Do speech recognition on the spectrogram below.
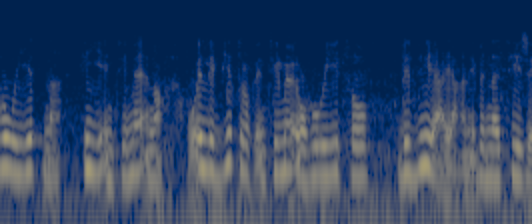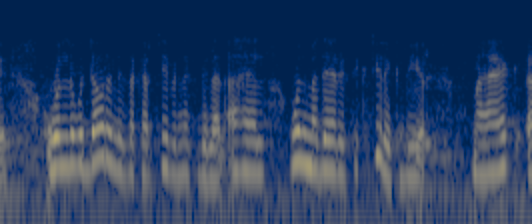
هويتنا هي انتمائنا. واللي بيترك انتمائه وهويته بيضيع يعني بالنتيجة. والدور اللي ذكرتيه بالنسبة للأهل والمدارس كثير كبير. ما هيك آه،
